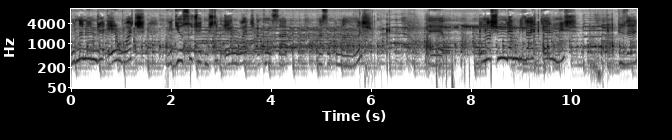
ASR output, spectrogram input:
bundan önce AirWatch videosu çekmiştik. AirWatch akıllı saat nasıl kullanılır? Ee, ona şimdiden bir like gelmiş. Güzel,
